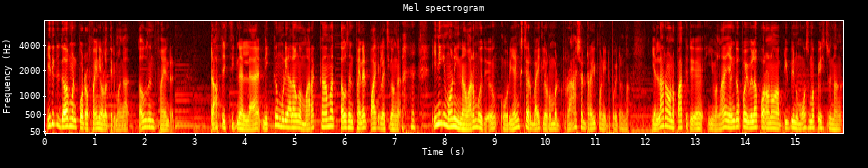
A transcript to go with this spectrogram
இதுக்கு கவர்மெண்ட் போடுற ஃபைன் எவ்வளோ தெரியுமாங்க? தௌசண்ட் ஃபைவ் ஹண்ட்ரட் டிராஃபிக் சிக்னலில் நிற்க முடியாதவங்க மறக்காமல் தௌசண்ட் ஃபைவ் ஹண்ட்ரட் பாக்கெட்டில் வச்சுக்கோங்க. இன்றைக்கி மார்னிங் நான் வரும்போது ஒரு யங்ஸ்டர் பைக்கில் ரொம்ப ரேஷாக ட்ரைவ் பண்ணிட்டு போயிட்டு இருந்தான். எல்லாரும் அவனை பார்த்துட்டு இவன்லாம் எங்கே போய் விழ போகிறானோ அப்படி இப்படின்னு மோசமாக பேசிட்டு இருந்தாங்க.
